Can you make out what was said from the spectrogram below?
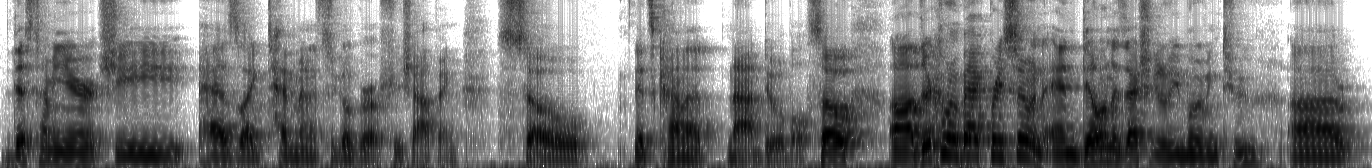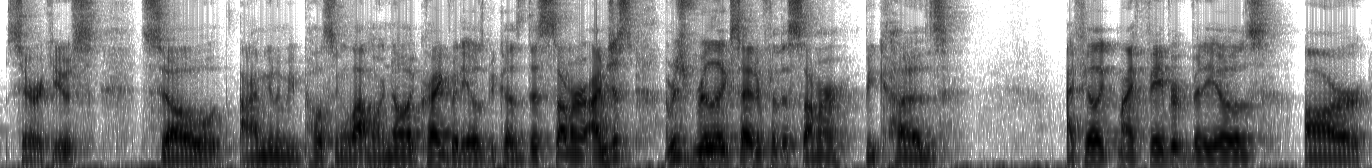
this time of year she has like 10 minutes to go grocery shopping. So it's kind of not doable. So uh, they're coming back pretty soon, and Dylan is actually going to be moving to uh, Syracuse. So I'm going to be posting a lot more No Egg Craig videos because this summer I'm just I'm just really excited for the summer because I feel like my favorite videos are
